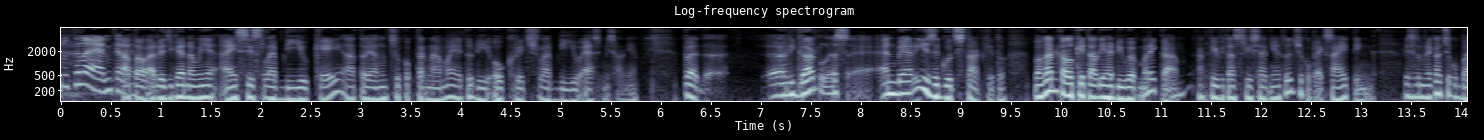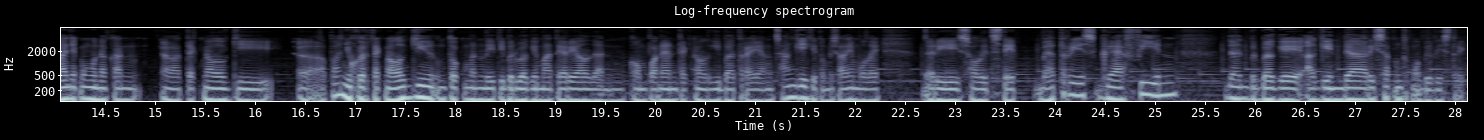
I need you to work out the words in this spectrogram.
keren keren. Atau ada juga namanya ISIS Lab di UK atau yang cukup ternama yaitu di Oak Ridge Lab di US misalnya. But uh, regardless, uh, NBRI is a good start gitu. Bahkan kalau kita lihat di web mereka, aktivitas risetnya itu cukup exciting. Riset mereka cukup banyak menggunakan uh, teknologi uh, apa nuclear teknologi untuk meneliti berbagai material dan komponen teknologi baterai yang canggih gitu. Misalnya mulai dari solid state batteries, graphene dan berbagai agenda riset untuk mobil listrik.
